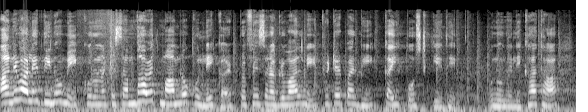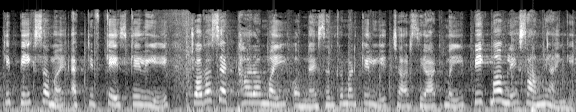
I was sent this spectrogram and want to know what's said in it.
आने वाले दिनों में कोरोना के संभावित मामलों को लेकर प्रोफेसर अग्रवाल ने ट्विटर पर भी कई पोस्ट किए थे। उन्होंने लिखा था कि पीक समय एक्टिव केस के लिए 14 से 18 मई और नए संक्रमण के लिए 4 से 8 मई पीक मामले सामने आएँगे।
